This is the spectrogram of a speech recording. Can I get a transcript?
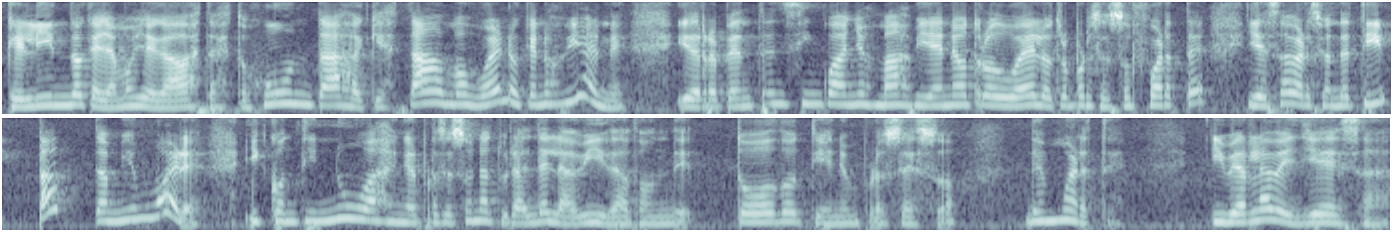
qué lindo que hayamos llegado hasta esto juntas, aquí estamos, bueno, ¿qué nos viene? Y de repente en cinco años más viene otro duelo, otro proceso fuerte y esa versión de ti, ¡pap!, también muere. Y continúas en el proceso natural de la vida, donde todo tiene un proceso de muerte. Y ver la belleza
